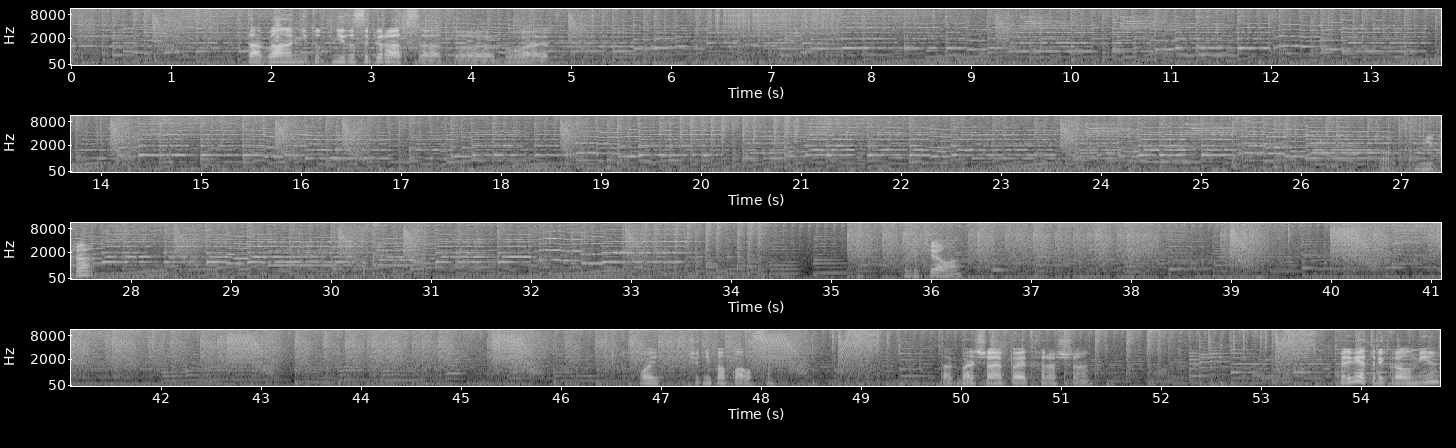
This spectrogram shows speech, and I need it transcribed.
Так, главное не тут не дособираться, а то бывает. Чуть не попался. Так, большая П, это хорошо. Привет, Рекролл Ми.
